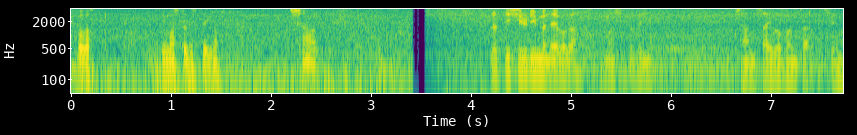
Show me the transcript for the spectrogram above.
बघा ते मस्त दिसते एकदम. छान. तर ती शिर्डीमध्ये आहे बघा मस्त ते छान साईबाबांसारखं सेम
